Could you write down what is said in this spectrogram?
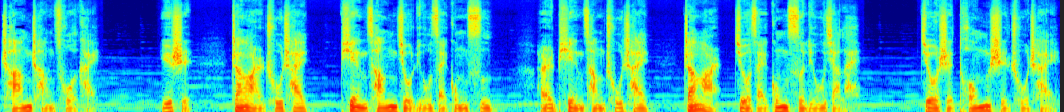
常常错开，于是。张二出差，片仓就留在公司；而片仓出差，张二就在公司留下来，就是同时出差。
